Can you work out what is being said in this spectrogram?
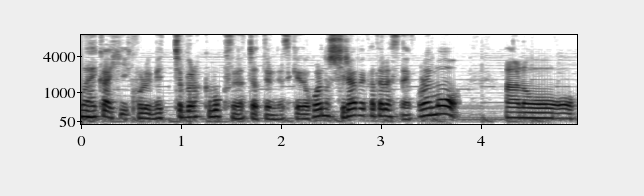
内会費、これめっちゃブラックボックスになっちゃってるんですけど、これの調べ方ですね。これも、あの、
